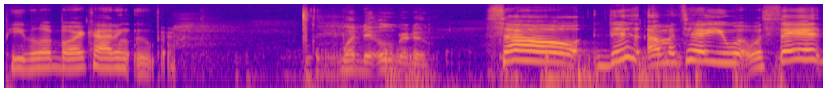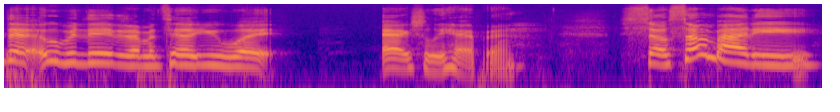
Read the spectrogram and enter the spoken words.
People are boycotting Uber. what did Uber do? So this, I'm gonna tell you what was said that Uber did, and I'm gonna tell you what actually happened. So somebody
